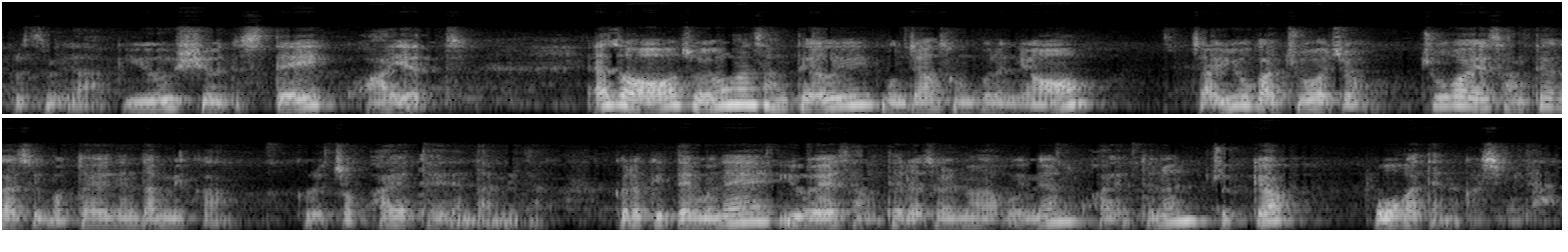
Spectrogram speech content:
그렇습니다. You should stay quiet. 에서 조용한 상태의 문장 성분은요. 자, you가 주어죠. 주어의 상태가 지금 어떻게 된답니까? 그렇죠. quiet 해야 된답니다. 그렇기 때문에 you의 상태를 설명하고 있는 quiet는 주격 보호가 되는 것입니다.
